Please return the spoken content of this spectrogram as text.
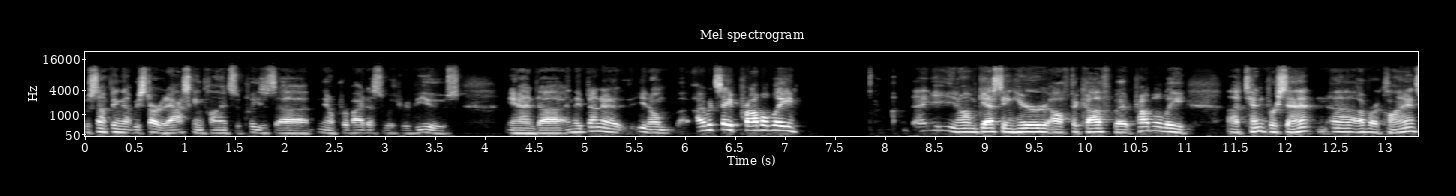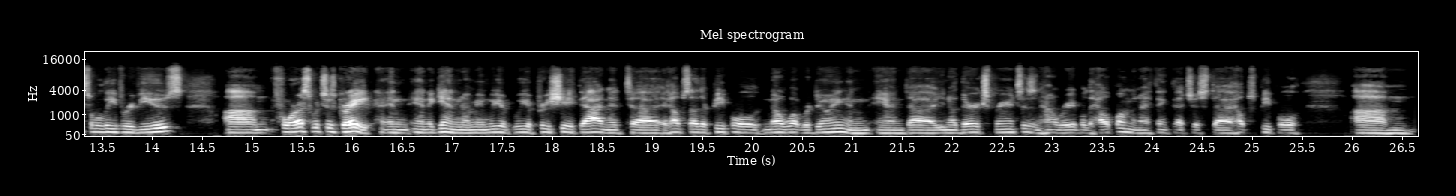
it was something that we started asking clients to please uh, you know provide us with reviews and uh, and they've done a you know I would say probably you know I'm guessing here off the cuff, but probably uh, ten uh, percent uh, of our clients will leave reviews um, for us, which is great. And and again, I mean we we appreciate that, and it uh, it helps other people know what we're doing and and uh, you know their experiences and how we're able to help them. And I think that just helps people. Um,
